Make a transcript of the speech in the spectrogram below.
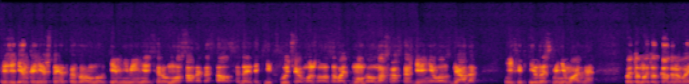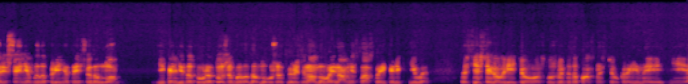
Президент, конечно, и отказал, но тем не менее все равно осадок остался. Да и таких случаев можно называть много. У нас расхождение во взглядах и эффективность минимальная. Поэтому это кадровое решение было принято еще давно, и кандидатура тоже была давно уже утверждена, но война внесла свои коррективы. То есть если говорить о службе безопасности Украины и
